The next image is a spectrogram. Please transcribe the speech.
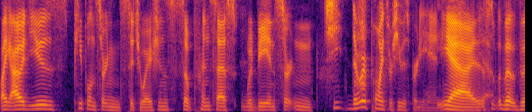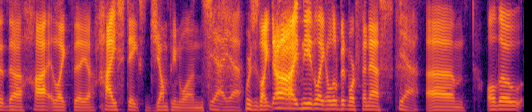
like I would use people in certain situations. So Princess would be in certain, she there were points where she was pretty handy. yeah, it's the, the the high like the high stakes jumping ones. Yeah, yeah, which is like, ah, I need like a little bit more finesse. yeah. Um, although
